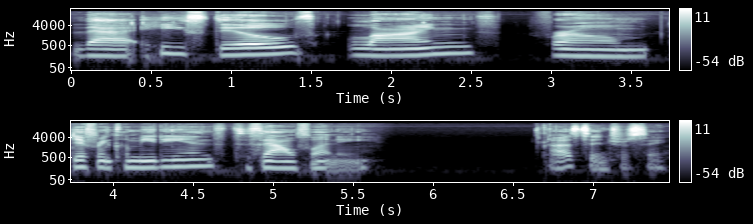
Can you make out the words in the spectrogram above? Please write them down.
that he steals lines from different comedians to sound funny. That's interesting.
